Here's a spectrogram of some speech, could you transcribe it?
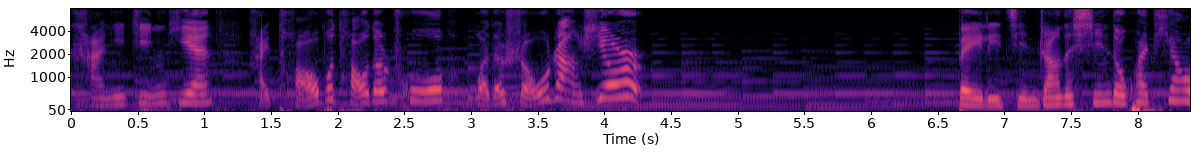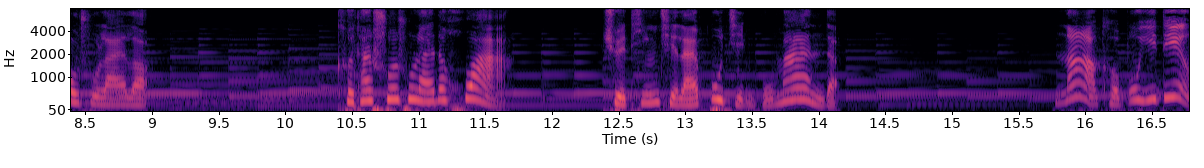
看你今天还逃不逃得出我的手掌心儿？贝利紧张的心都快跳出来了，可他说出来的话，却听起来不紧不慢的。那可不一定，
